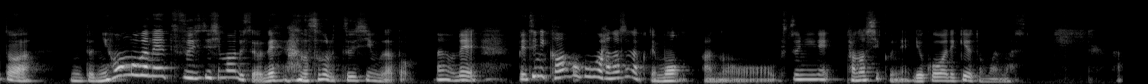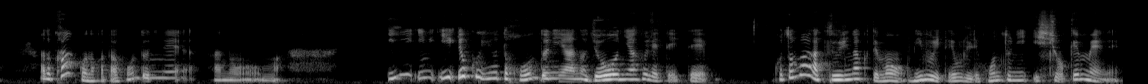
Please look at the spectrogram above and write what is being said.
あとは、うんと日本語がね、通じてしまうんですよね。あの、ソウル通信部だと。なので、別に韓国語が話せなくても、あの、普通にね、楽しくね、旅行はできると思います。あと、韓国の方は本当にね、あの、まあ、いい、よく言うと本当にあの、情に溢れていて、言葉が通じなくても、身振り手振りで本当に一生懸命ね、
